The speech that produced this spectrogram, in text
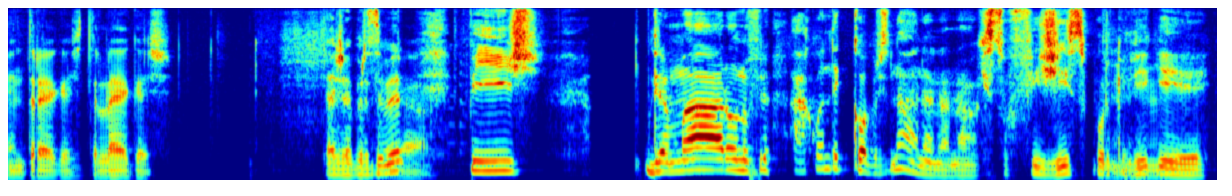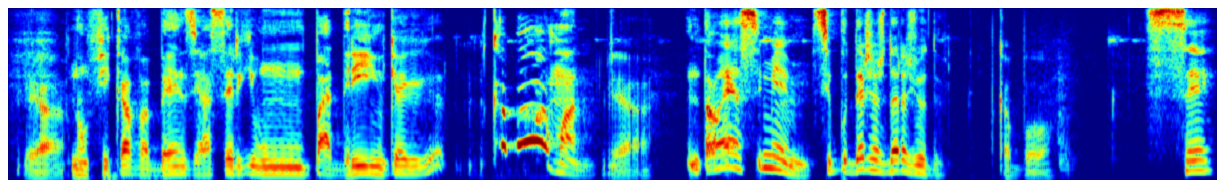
Entregas, delegas. Estás a perceber? Fiz, gramaram no final. Ah, quando é que cobras? Não, não, não, não. Eu só fiz isso porque vi que Yeah. não ficava bem, ia ser um padrinho. Que... Acabou, mano. Yeah. Então é assim mesmo. Se puderes ajudar, ajuda. Acabou. sem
